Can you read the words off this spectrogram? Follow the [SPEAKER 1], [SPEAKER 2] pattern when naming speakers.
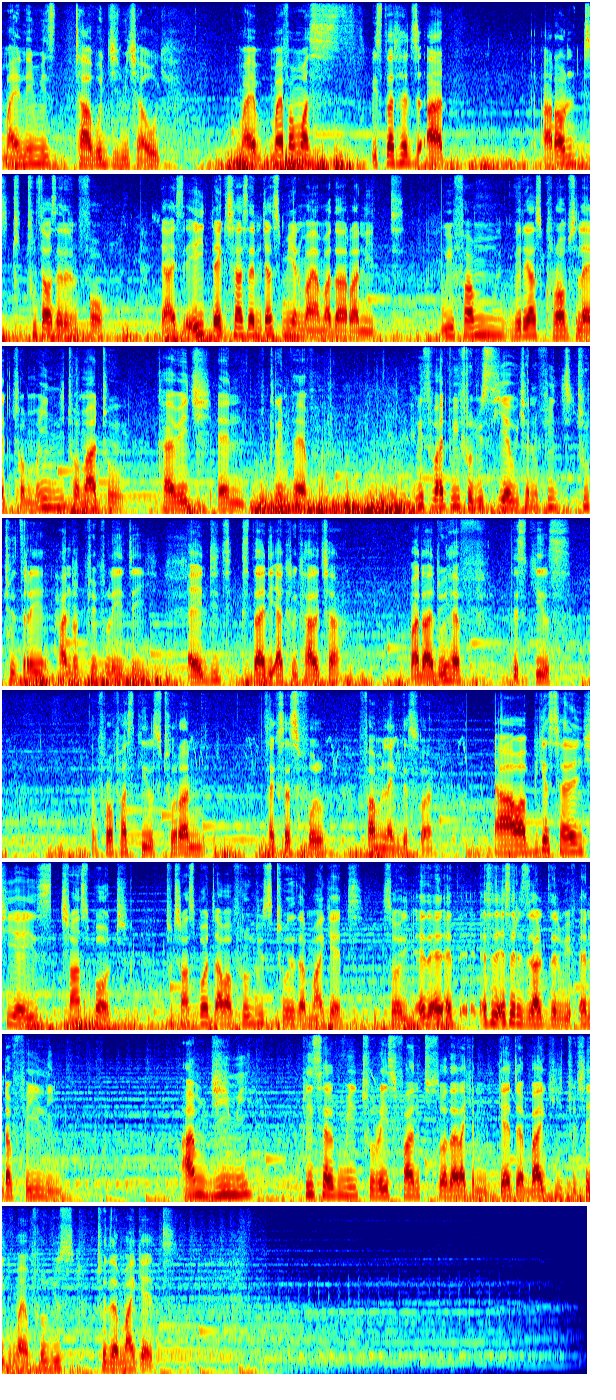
[SPEAKER 1] My name is Tabu Jimmy. My, my farm was, we started at around 2004. Yeah, it's eight hectares and just me and my mother run it. We farm various crops like mainly tomato, cabbage and green pepper. With what we produce here, we can feed two to three hundred people a day. I did study agriculture, but I do have the skills, the proper skills to run successful farm like this one. Our biggest challenge here is transport, to transport our produce to the market. So as a, result, then we end up failing. I'm Jimmy. Please help me to raise funds so that I can get a buggy to take my produce to the market.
